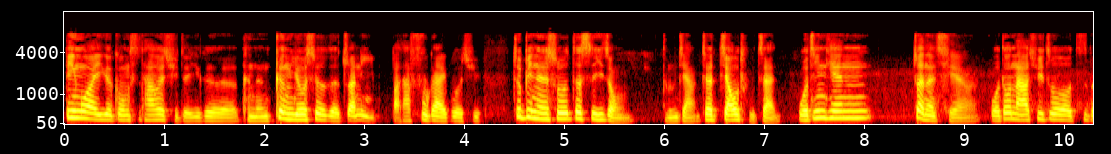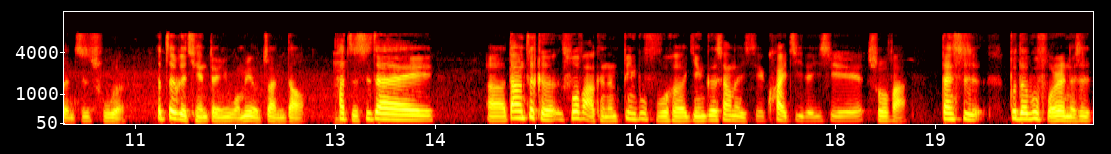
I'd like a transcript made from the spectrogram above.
另外一个公司，它会取得一个可能更优秀的专利，把它覆盖过去，就变成说这是一种怎么讲，叫焦土战。我今天赚的钱，我都拿去做资本支出了，那这个钱等于我没有赚到，它只是在呃，当然这个说法可能并不符合严格上的一些会计的一些说法，但是不得不否认的是，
